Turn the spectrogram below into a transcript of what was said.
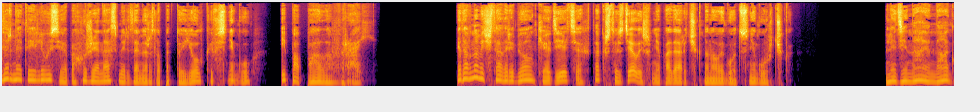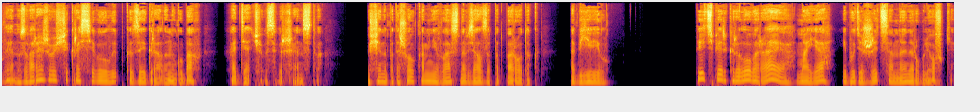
Верно, это иллюзия. Похоже, я насмерть замерзла под той елкой в снегу и попала в рай. Я давно мечтала о ребенке, о детях, так что сделаешь мне подарочек на Новый год, Снегурочка. Ледяная, наглая, но завораживающая красивая улыбка заиграла на губах ходячего совершенства. Мужчина подошел ко мне, властно взял за подбородок, объявил. «Ты теперь крылова рая, моя, и будешь жить со мной на Рублевке».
